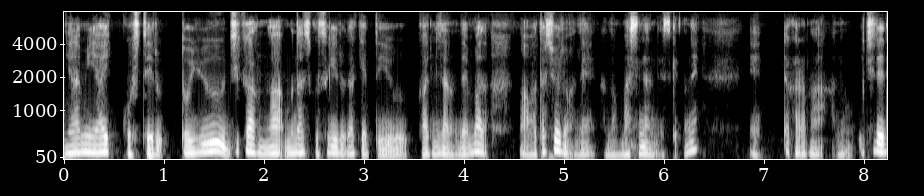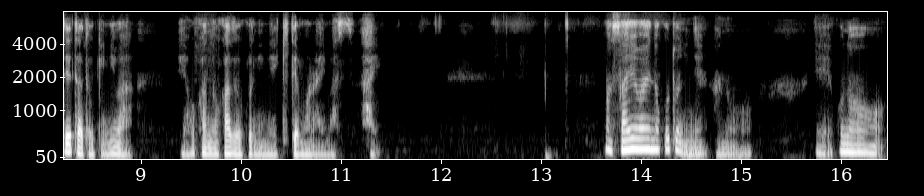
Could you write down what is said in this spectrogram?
睨み合いっこしてるという時間が虚しく過ぎるだけっていう感じなので、まだ、まあ私よりはね、あの、マシなんですけどね。だからまあ、あの、うちで出た時には、え他の家族にね、来てもらいます。はい。まあ幸いなことにね、あの、えー、この、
